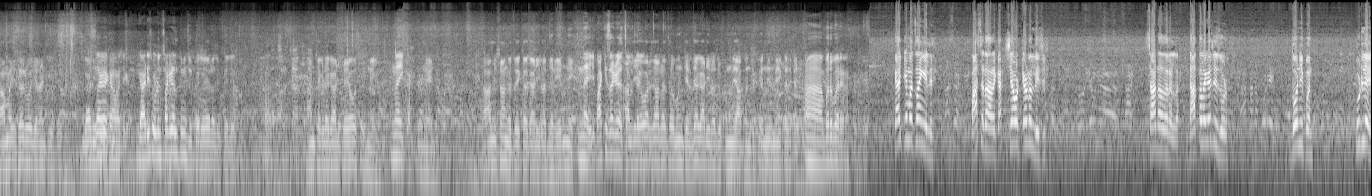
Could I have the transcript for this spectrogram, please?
कामाची सर्व गॅरंटी आहे. गाडी सगळ्या कामाची का गाडी सोडून सगळ्याला तुम्ही झुपेल सगळ्याला झुपेल. आमच्याकडे गाडीच्या व्यवस्थेच नाही. नाही का? नाही नाही. आम्ही सांगतोय एका गाडीला धरेल नाही. नाही बाकी सगळ्याला चालू चालू केलं. व्यवहार झाला तर म्हणते त्या गाडीला झोपून नाही आपण झुपेल नाही कसं काय? हा बरोबर आहे ना. काय किंमत सांगेल पासष्ट हजार का? शेवट केवढं लिहायची? साठ हजाराला. दाताला कशी जोड? दोन्ही पण. कुठले?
